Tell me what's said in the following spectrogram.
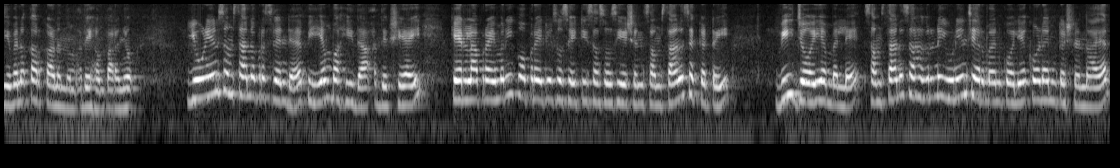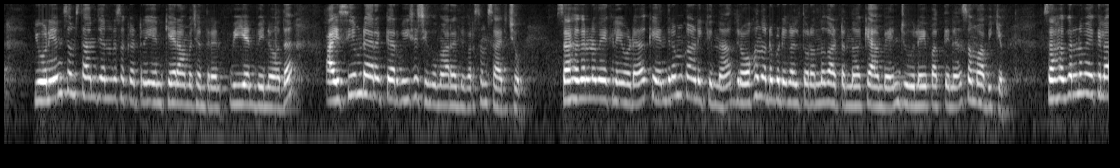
ജീവനക്കാർക്കാണെന്നും അദ്ദേഹം പറഞ്ഞു. യൂണിയൻ സംസ്ഥാന പ്രസിഡന്റ് പി എം വഹീദ അധ്യക്ഷയായി Kerala primary cooperative societies association സംസ്ഥാന secretary V Joy M L A സംസ്ഥാന സഹകരണ union chairman Kolliyakode N Krishnan Nair union സംസ്ഥാന general secretary N K Ramachandran V N Vinod I C M director V Sasikumar എന്നിവർ സംസാരിച്ചു. സഹകരണ മേഖലയോട് കേന്ദ്രം കാണിക്കുന്ന ദ്രോഹ നടപടികൾ തുറന്നുകാട്ടുന്ന ക്യാമ്പയിൻ ജൂലൈ പത്തിന് സമാപിക്കും. സഹകരണ മേഖലാ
